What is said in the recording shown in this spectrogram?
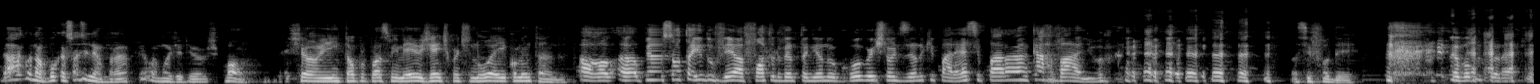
Dá água na boca só de lembrar, pelo amor de Deus. Bom, deixa eu ir então pro próximo e-mail. Gente, continua aí comentando. Ah, o pessoal tá indo ver a foto do Ventania no Google e estão dizendo que parece para Carvalho. Pra se foder. Eu vou procurar aqui.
